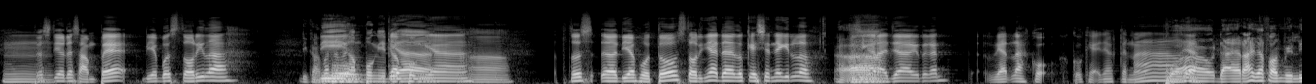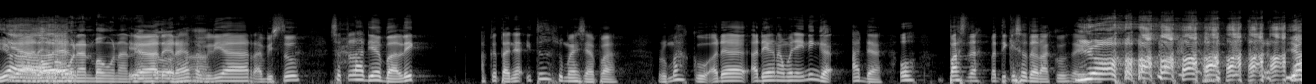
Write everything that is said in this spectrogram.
Hmm. Terus dia udah sampai, dia buat story lah. Di Di- di kampung. kampungnya di dia. kampungnya. Ah. Terus eh, dia foto, storynya ada locationnya gitu loh. Ah, Di Singar ah. aja gitu kan. Lihatlah kok kok kayaknya kenal ya. Wow, daerahnya familiar. Iya, Oh, daerah- bangunan-bangunannya Iya, tuh. daerahnya Ah. familiar. Abis itu setelah dia balik, aku tanya itu rumahnya siapa? Rumahku. Ada ada yang namanya ini enggak? Ada. Oh, pas dah. Berarti ke saudaraku. Iya. gitu.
